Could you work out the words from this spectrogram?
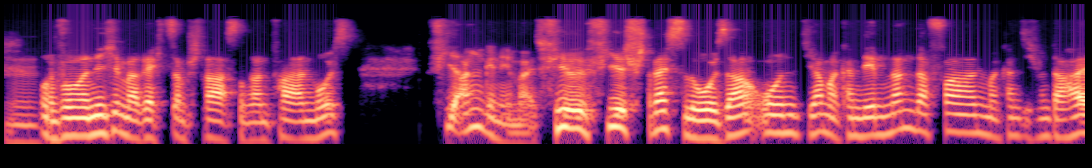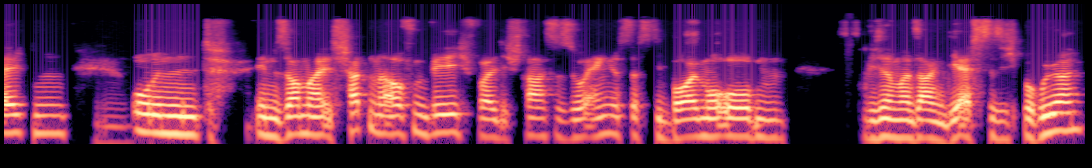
mhm. und wo man nicht immer rechts am Straßenrand fahren muss, viel angenehmer ist, viel, viel stressloser und ja, man kann nebeneinander fahren, man kann sich unterhalten mhm. und im Sommer ist Schatten auf dem Weg, weil die Straße so eng ist, dass die Bäume oben, wie soll man sagen, die Äste sich berühren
